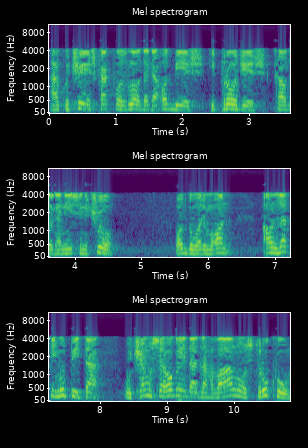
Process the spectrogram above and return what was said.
a ako čuješ kakvo zlo, da ga odbiješ i prođeš kao da ga nisi ni čuo. Odgovori mu on, a on zatim upita u čemu se ogleda zahvalnost ruku,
